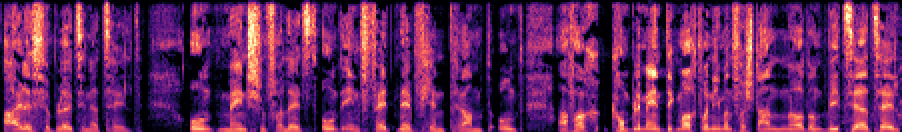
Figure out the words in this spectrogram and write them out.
alles für Blödsinn erzählt? Und Menschen verletzt und in Fettnäpfchen trampt und einfach Komplimente gemacht, wo niemand verstanden hat und Witze erzählt.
